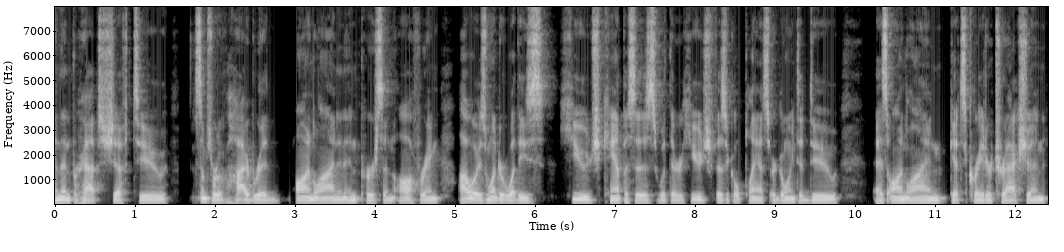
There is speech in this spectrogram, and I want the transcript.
and then perhaps shift to some sort of hybrid online and in person offering. I always wonder what these huge campuses with their huge physical plants are going to do as online gets greater traction.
